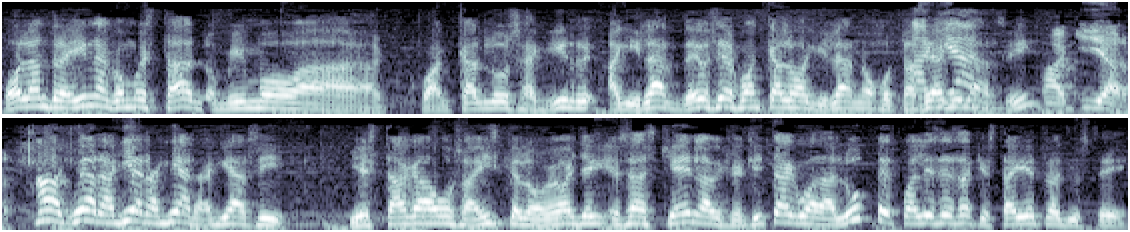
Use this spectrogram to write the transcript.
Hola Andreina, ¿cómo estás? Lo mismo a Juan Carlos Aguirre, Aguilar, debe ser Juan Carlos Aguilar, no, JC Aguilar, ¿sí? Aguiar. Ah, Aguiar, Aguiar, Aguiar, Aguiar, sí. Y está Gabo Saiz, que lo veo allí. ¿Esa es quién? ¿La Virgencita de Guadalupe? ¿Cuál es esa que está ahí detrás de usted?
